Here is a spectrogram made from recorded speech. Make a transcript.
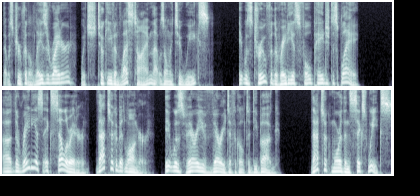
That was true for the LaserWriter, which took even less time. That was only two weeks. It was true for the Radius full page display. Uh, the Radius Accelerator, that took a bit longer. It was very, very difficult to debug. That took more than six weeks.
